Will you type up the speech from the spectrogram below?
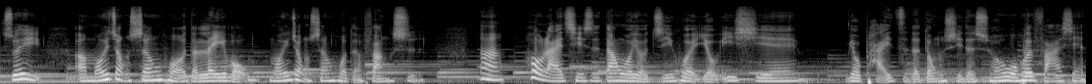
所以呃某一种生活的 level，某一种生活的方式。那后来其实当我有机会有一些有牌子的东西的时候，我会发现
